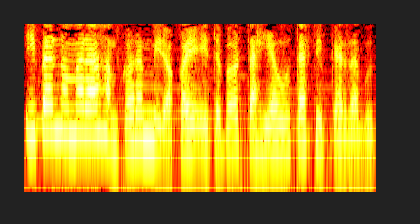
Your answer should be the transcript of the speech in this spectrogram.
این برنامه را همکارم میراقای اعتبار تهیه و ترتیب کرده بود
